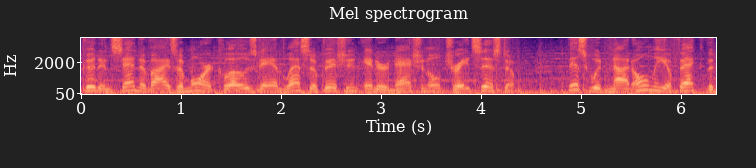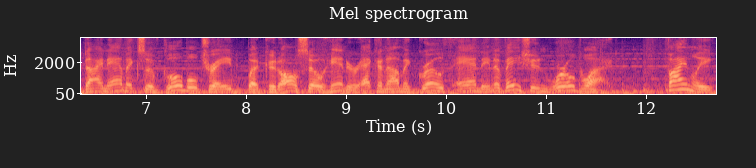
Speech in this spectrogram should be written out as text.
could incentivize a more closed and less efficient international trade system. This would not only affect the dynamics of global trade, but could also hinder economic growth and innovation worldwide. Finally,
